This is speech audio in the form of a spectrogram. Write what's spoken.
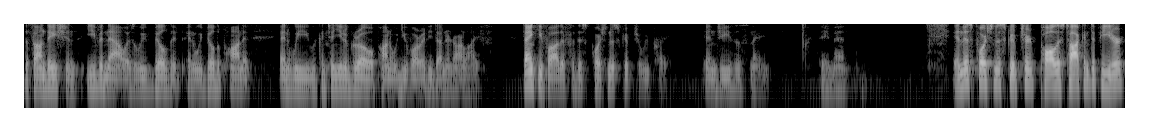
the foundation even now as we build it and we build upon it and we, we continue to grow upon what you've already done in our life. Thank you, Father, for this portion of Scripture, we pray. In Jesus' name, amen. In this portion of Scripture, Paul is talking to Peter.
